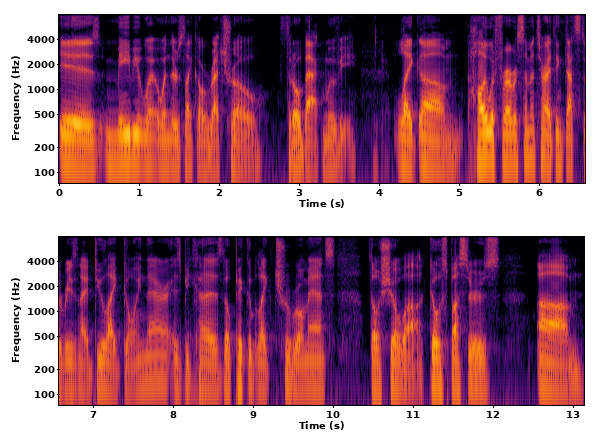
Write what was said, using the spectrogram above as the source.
is maybe when when there's like a retro throwback movie. Like um, Hollywood Forever Cemetery, I think that's the reason I do like going there is because they'll pick up like True Romance, they'll show uh, Ghostbusters, um,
